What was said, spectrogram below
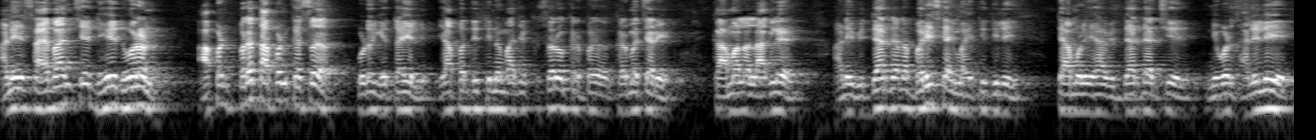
आणि साहेबांचे ध्येय धोरण आपण परत आपण कसं पुढं घेता येईल? या पद्धतीनं माझे सर्व कर्म कर्मचारी कामाला लागले आणि विद्यार्थ्यांना बरीच काही माहिती दिली. त्यामुळे ह्या विद्यार्थ्यांची निवड झालेली आहे.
